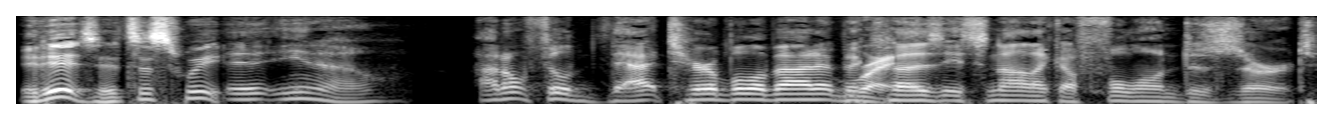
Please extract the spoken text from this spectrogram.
It is. It's a sweet. it, you know I don't feel that terrible about it Right. because it's not like a full on dessert.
